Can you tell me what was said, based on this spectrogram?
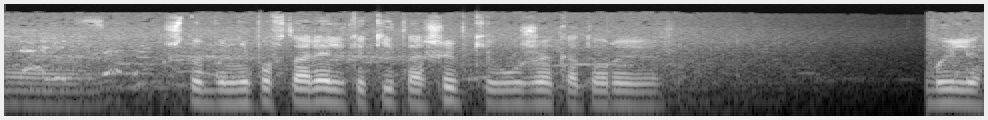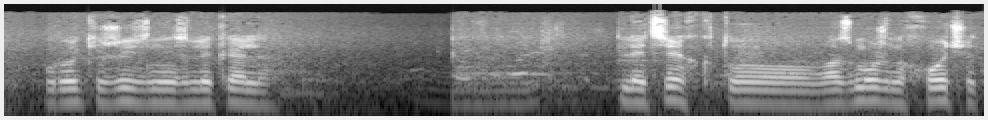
э, чтобы не повторяли какие-то ошибки уже, которые были, уроки жизни извлекали. Для тех, кто, возможно, хочет,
